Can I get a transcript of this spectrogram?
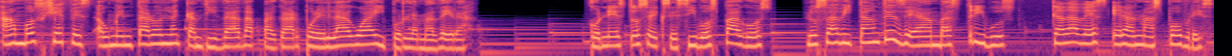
ambos jefes aumentaron la cantidad a pagar por el agua y por la madera. Con estos excesivos pagos, los habitantes de ambas tribus cada vez eran más pobres,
